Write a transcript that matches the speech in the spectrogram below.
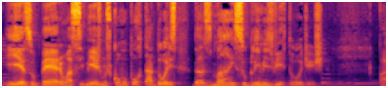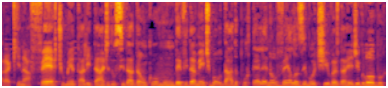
e exuberam a si mesmos como portadores das mais sublimes virtudes. Para que na fértil mentalidade do cidadão comum, devidamente moldado por telenovelas emotivas da Rede Globo,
